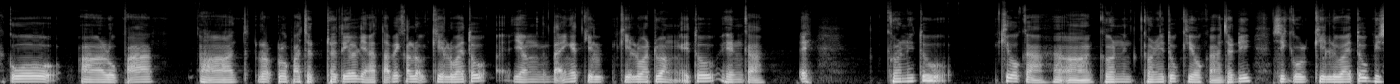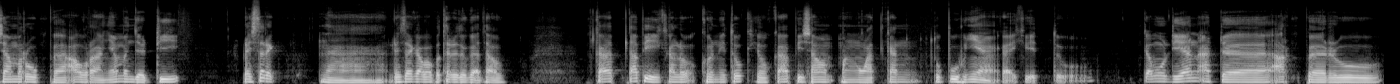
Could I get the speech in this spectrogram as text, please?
Aku uh, lupa uh, lupa detailnya. Tapi kalau Kilua itu yang tak ingat Kil doang itu Henka. Eh Gon itu Kyoka. Uh, Gon Gon itu Kyoka. Jadi si Kilua itu bisa merubah auranya menjadi listrik. Nah listrik apa betul itu gak tahu. Ka tapi kalau Gon itu Kyoka bisa menguatkan tubuhnya kayak gitu. Kemudian ada arc baru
